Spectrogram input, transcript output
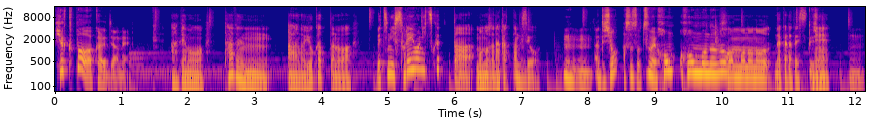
100%わかるじゃんね。あでも多分あの良かったのは別にそれ用に作ったものじゃなかったんですよ。うんうん、あでしょ？あそうそう。つまり本本物の本物のだからですね。うん、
